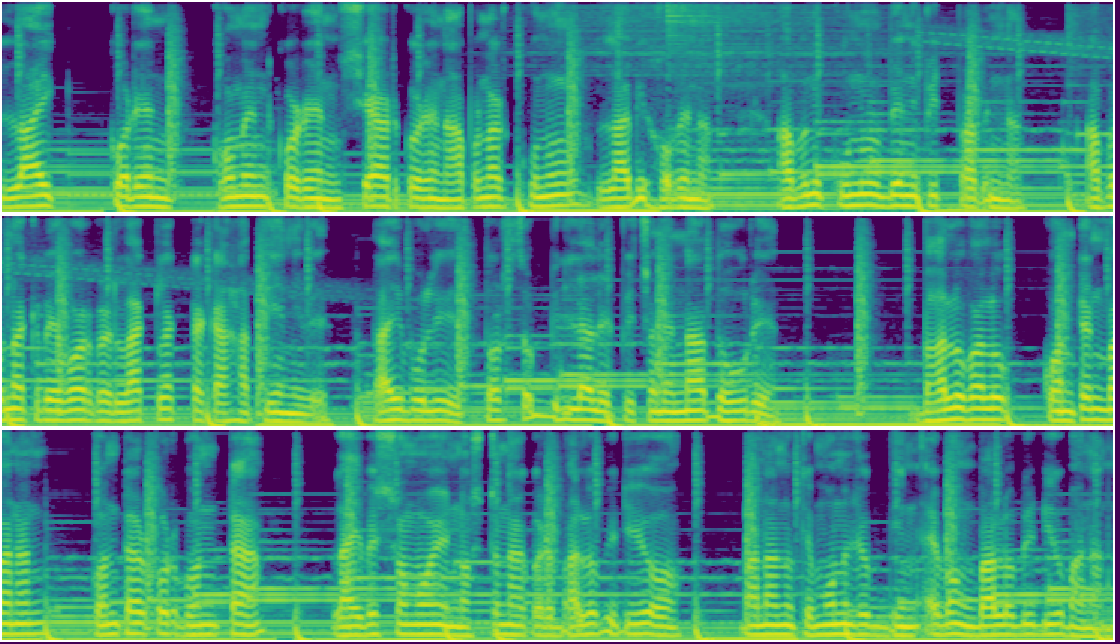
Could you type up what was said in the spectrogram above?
লাইক করেন কমেন্ট করেন শেয়ার করেন, আপনার কোনো লাভই হবে না। আপনি কোনো বেনিফিট পাবেন না। আপনাকে ব্যবহার করে লাখ লাখ টাকা হাতিয়ে নেবে। তাই বলি তরসব বিল্লালের পিছনে না দৌড়ে ভালো ভালো কন্টেন্ট বানান। ঘণ্টার পর ঘণ্টা লাইভের সময় নষ্ট না করে ভালো ভিডিও বানানোতে মনোযোগ দিন এবং ভালো ভিডিও বানান।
